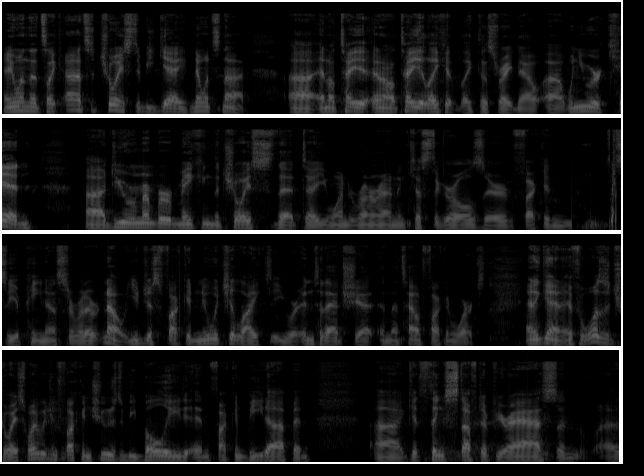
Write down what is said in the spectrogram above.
anyone that's like, ah, it's a choice to be gay. No, it's not. Uh, and I'll tell you, and I'll tell you like it like this right now. Uh, when you were a kid, uh, do you remember making the choice that uh, you wanted to run around and kiss the girls or fucking see a penis or whatever? No, you just fucking knew what you liked. You were into that shit, and that's how it fucking works. And again, if it was a choice, why would you fucking choose to be bullied and fucking beat up and uh, get things stuffed up your ass and uh,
